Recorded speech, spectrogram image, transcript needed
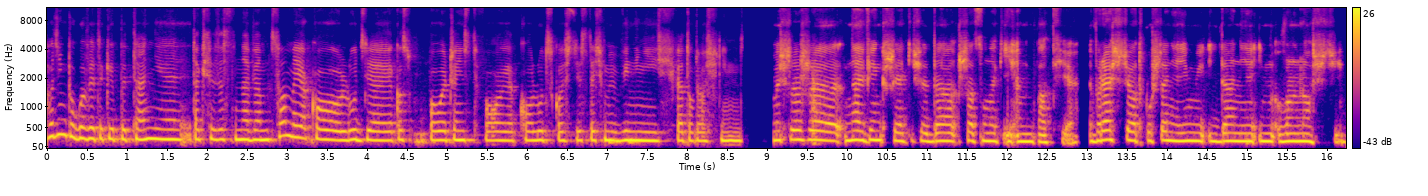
Chodzi mi po głowie takie pytanie, tak się zastanawiam, co my jako ludzie, jako społeczeństwo, jako ludzkość jesteśmy winni światu roślin? Myślę, że największy, jaki się da, szacunek i empatię. Wreszcie odpuszczenie im i danie im wolności.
